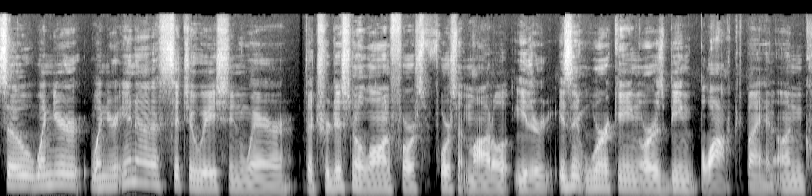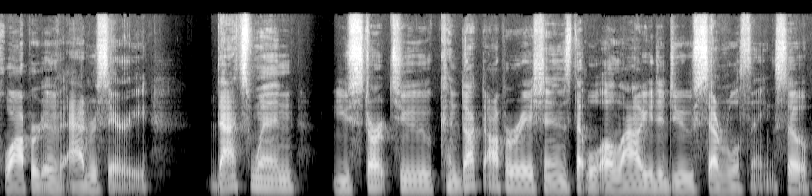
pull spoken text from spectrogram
So when you're when you're in a situation where the traditional law enforcement model either isn't working or is being blocked by an uncooperative adversary, that's when you start to conduct operations that will allow you to do several things. So,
